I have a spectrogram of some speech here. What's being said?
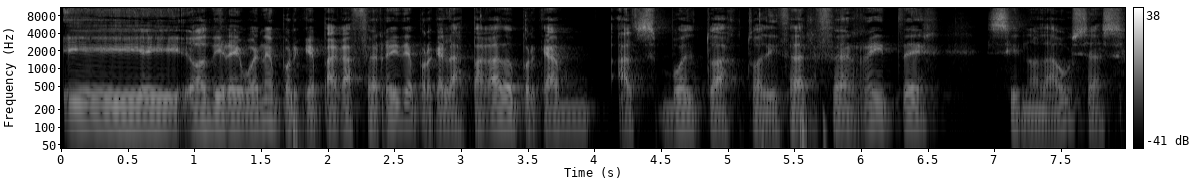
Y, os diréis, bueno, ¿por qué pagas Ferrite? ¿Por qué la has pagado? ¿Por qué has vuelto a actualizar Ferrite si no la usas?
